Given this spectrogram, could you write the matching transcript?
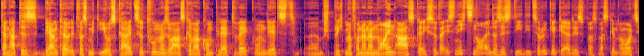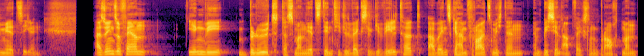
Dann hat es Bianca etwas mit Io Sky zu tun, also Asuka war komplett weg und jetzt äh, spricht man von einer neuen Asuka. Ich so, da ist nichts Neues, das ist die, die zurückgekehrt ist. Was, was genau wollt sie mir erzählen? Also insofern irgendwie blöd, dass man jetzt den Titelwechsel gewählt hat, aber insgeheim freut es mich, denn ein bisschen Abwechslung braucht man.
